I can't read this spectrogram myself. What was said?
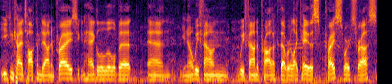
you can kind of talk them down in price. You can haggle a little bit, and you know we found we found a product that we're like, hey, this price works for us.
